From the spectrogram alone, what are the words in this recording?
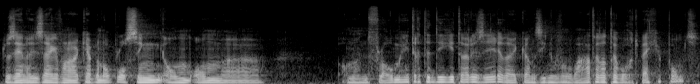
Er zijn er die zeggen van ik heb een oplossing om, om, uh, om een flowmeter te digitaliseren, dat je kan zien hoeveel water dat er wordt weggepompt.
